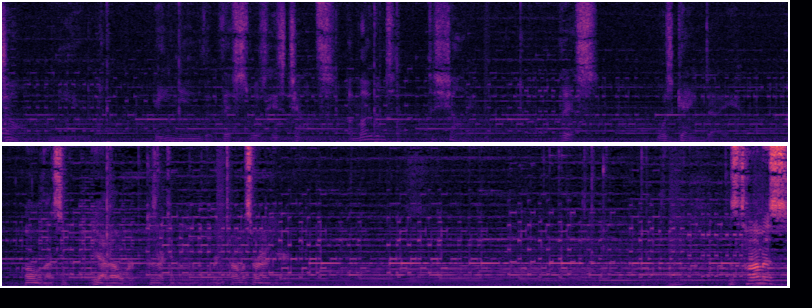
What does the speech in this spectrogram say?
John knew. He knew that this was his chance. A moment to shine. This was game day. Oh, that's yeah, that'll work because I can bring Thomas around here. Because Thomas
